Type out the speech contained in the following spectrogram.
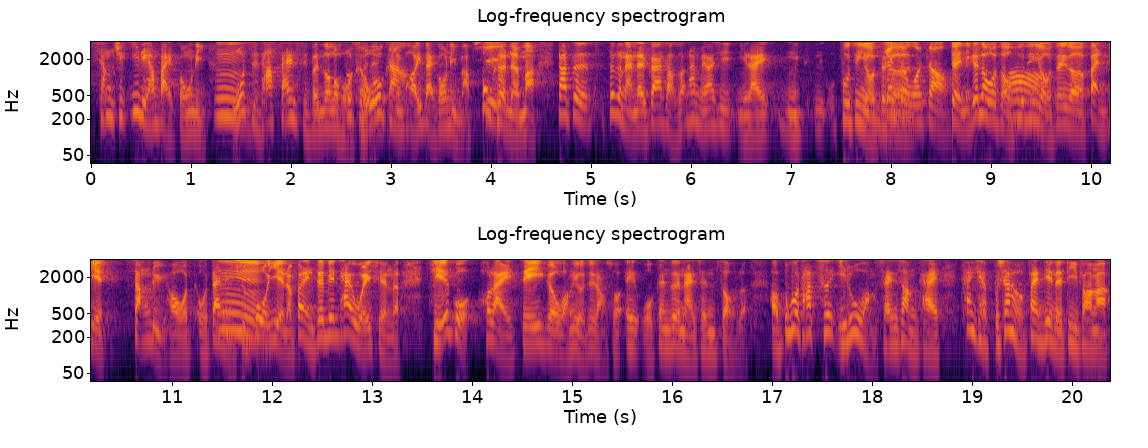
相距一两百公里。嗯，我只搭三十分钟的火车，我可能跑一百公里嘛？不可能嘛。那这这个男的跟他讲说，那没关系，你来，你你附近有这个，跟着我走。对，你跟着我走，附近有这个饭店商旅哈，我我带你去过夜了，不然你这边太危险了。结果后来这一个网友就讲说，哎，我跟这个男生走了。哦，不过他车一路往山上开，看起来不像。有饭店的地方啊，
